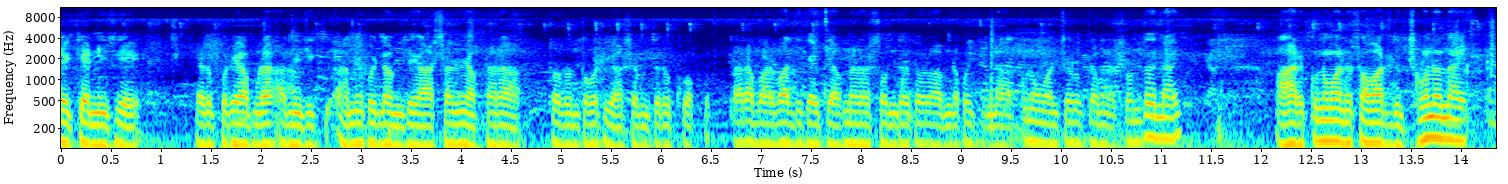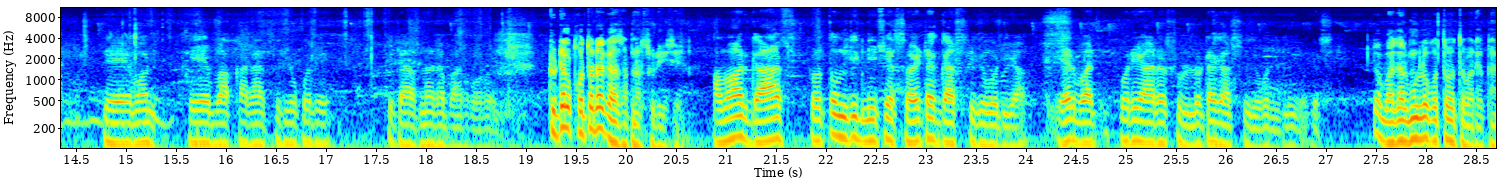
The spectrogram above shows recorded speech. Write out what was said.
লেখিয়া নিছে। এরপরে আমরা আমি আমি কইলাম যে আসামি আপনারা তদন্ত করি, আসামি তো তারা বারবার দেখাইছে, আপনারা সন্দেহ করো আমরা কইছি না, কোনো মানুষের উপরে আমরা সন্দেহ নাই। আর কোনো মানুষ আমার দুঃখনও নাই যে এমন খেয়ে বা কারা চুরি করে সেটা আপনারা বার করেন। টোটাল কতটা গাছ আপনার চুরি হয়েছে? আমার গাছ প্রথম দিন নিচে ছয়টা গাছ চুরি করিয়া এর বাদ পরে আরও ষোলোটা গাছ চুরি করে গেছে। তো বাজার মূল্য কত হতে পারে আপনার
